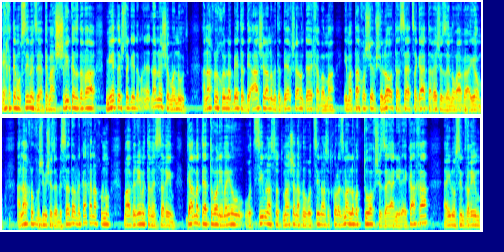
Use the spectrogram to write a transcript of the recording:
איך אתם עושים את זה? אתם מאשרים כזה דבר? מי אתם שתגידו? לנו יש אמנות. אנחנו יכולים להביע את הדעה שלנו ואת הדרך שלנו דרך הבמה. אם אתה חושב שלא, תעשה הצגה, תראה שזה נורא ואיום. אנחנו חושבים שזה בסדר, וככה אנחנו מעבירים את המסרים. גם בתיאטרון, אם היינו רוצים לעשות מה שאנחנו רוצים לעשות כל הזמן, לא בטוח שזה היה נראה ככה. היינו עושים דברים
